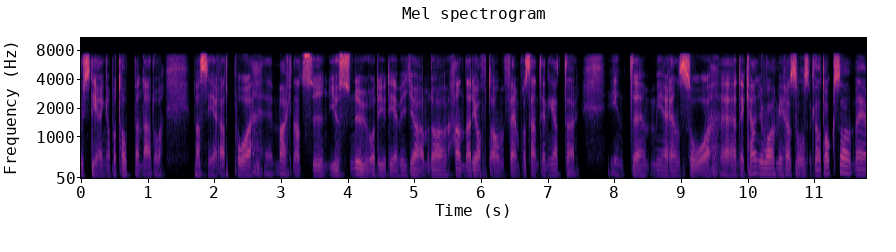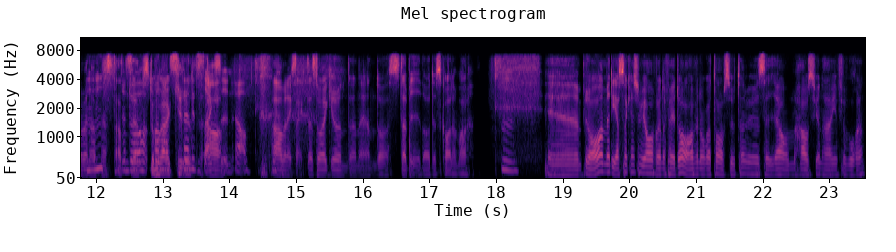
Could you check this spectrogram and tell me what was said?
justeringar på toppen där då baserat på eh, marknadssyn just nu. Och det är ju det vi gör men då handlar det ofta om 5 procentenheter inte mer än så. Eh, det kan ju vara mer än så såklart också men jag menar mm, mest att den stora grunden, ja, ja. ja men exakt, den stora grunden är ändå stabil och det ska den vara. Mm. Eh, bra, med det så kanske vi avrundar för idag. Har vi något avslutande vi vill säga om Hausion här inför våren?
